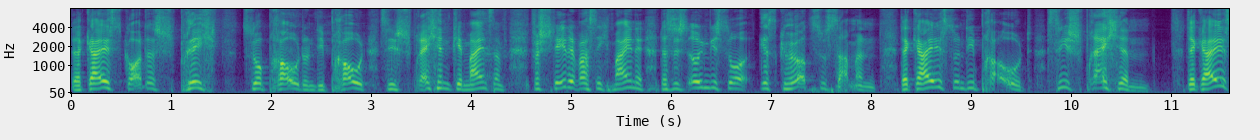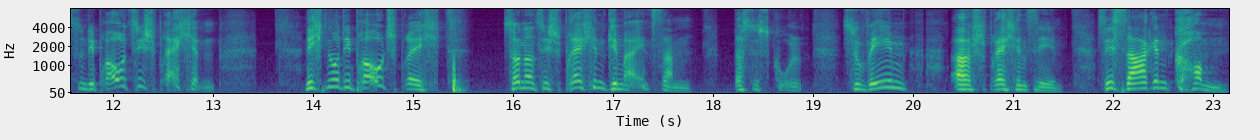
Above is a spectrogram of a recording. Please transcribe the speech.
Der Geist Gottes spricht zur Braut und die Braut, sie sprechen gemeinsam. Versteht ihr, was ich meine? Das ist irgendwie so, es gehört zusammen. Der Geist und die Braut, sie sprechen. Der Geist und die Braut, sie sprechen. Nicht nur die Braut spricht, sondern sie sprechen gemeinsam. Das ist cool. Zu wem äh, sprechen sie? Sie sagen, komm.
